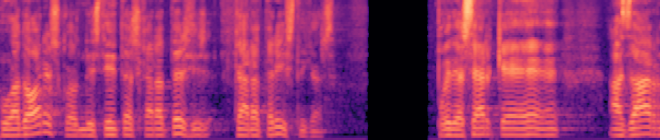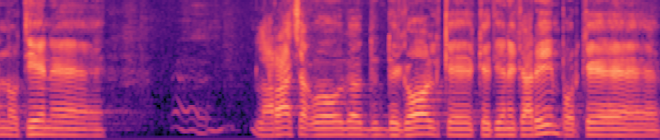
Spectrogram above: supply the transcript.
jugadores con distintas características. Puede ser que Hazard no tiene eh, la racha de, gol que, tiene Karim porque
